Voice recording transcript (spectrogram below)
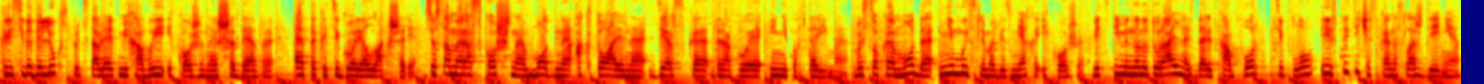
Крисида Deluxe представляет меховые и кожаные шедевры. Это категория luxury. Все самое роскошное, модное, актуальное, дерзкое, дорогое и неповторимое. Высокая мода немыслима без меха и кожи. Ведь именно натуральность дарит комфорт, тепло и эстетическое наслаждение,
